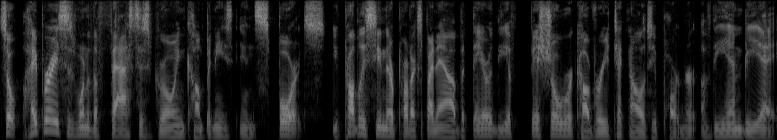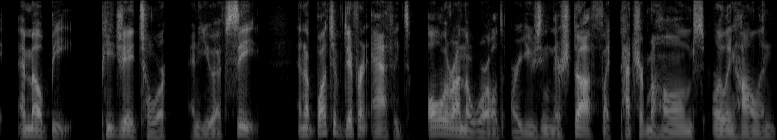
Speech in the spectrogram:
So, Hyperice is one of the fastest growing companies in sports. You've probably seen their products by now, but they are the official recovery technology partner of the NBA, MLB, PGA Tour, and UFC. And a bunch of different athletes all around the world are using their stuff, like Patrick Mahomes, Erling Haaland,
